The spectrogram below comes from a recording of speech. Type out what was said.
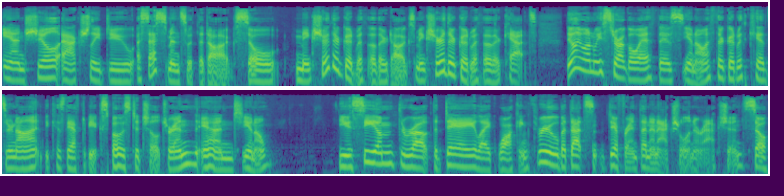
and she'll actually do assessments with the dogs. So make sure they're good with other dogs, make sure they're good with other cats. The only one we struggle with is, you know, if they're good with kids or not because they have to be exposed to children and, you know, you see them throughout the day, like walking through, but that's different than an actual interaction. So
